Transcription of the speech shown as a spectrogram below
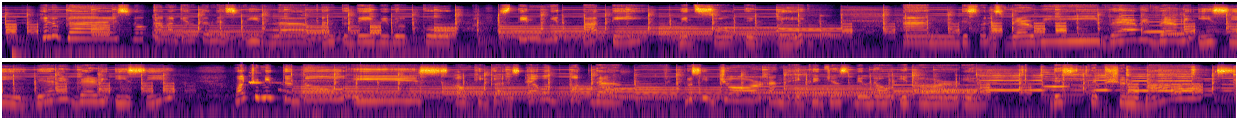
Hello guys! Welcome again to Nesvi Vlog. And today we will cook steamed meat patty with salted egg. And this one is very very very easy. Very very easy. What you need to do is okay guys I will put the procedure and the ingredients below in our yeah, description box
